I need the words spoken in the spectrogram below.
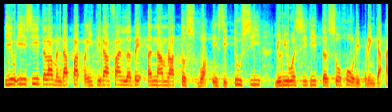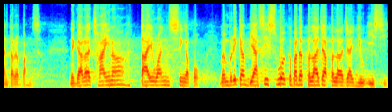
UEC telah mendapat pengiktirafan lebih 600 buah institusi universiti tersohor di peringkat antarabangsa. Negara China, Taiwan, Singapura memberikan biasiswa kepada pelajar-pelajar UEC.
